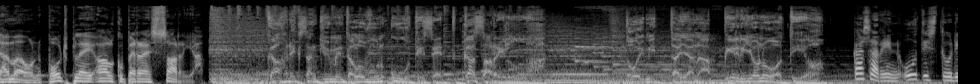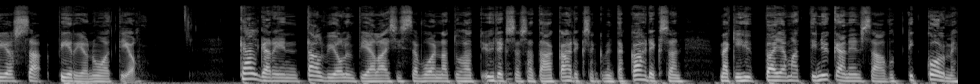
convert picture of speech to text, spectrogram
Tämä on Podplay alkuperäissarja. 80-luvun uutiset kasarilla. Toimittajana Pirjo Nuotio. Kasarin uutistudiossa Pirjo Nuotio. Kälkärin talviolympialaisissa vuonna 1988 mäkihyppääjä Matti Nykänen saavutti kolme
